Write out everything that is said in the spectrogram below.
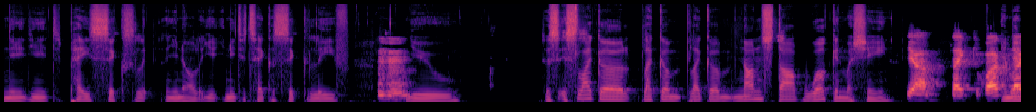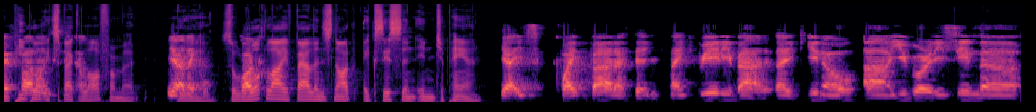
need you need to pay sick. You know, you, you need to take a sick leave. hmm You. It's, it's like a like a like a non-stop working machine, Yeah, like work and then life people balance. expect a lot from it. Yeah, like so work- work-life balance not existent in Japan. Yeah, it's quite bad, I think. Like really bad. Like, you know, uh, you've already seen the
